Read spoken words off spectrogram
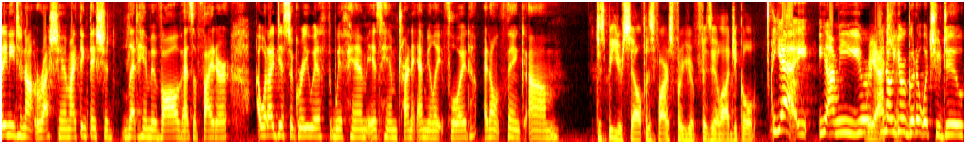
they need to not rush him. I think they should let him evolve as a fighter. What I disagree with with him is him trying to emulate Floyd. I don't think. Um, Just be yourself as far as for your physiological. yeah, yeah. I mean, you're you know you're good at what you do,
